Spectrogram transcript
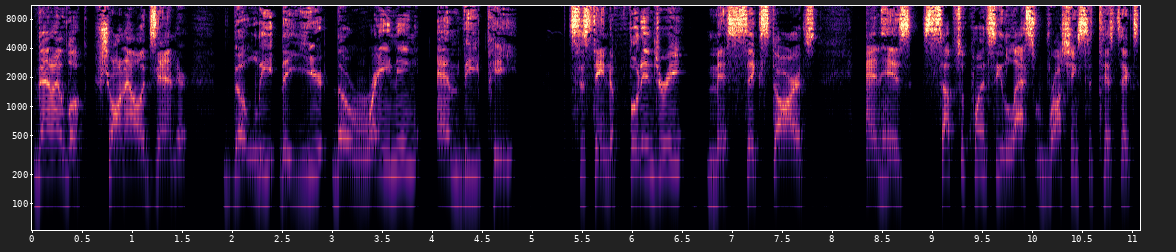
then I look, Shaun Alexander, the lead, the year the reigning MVP, sustained a foot injury, missed six starts, and his subsequently less rushing statistics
